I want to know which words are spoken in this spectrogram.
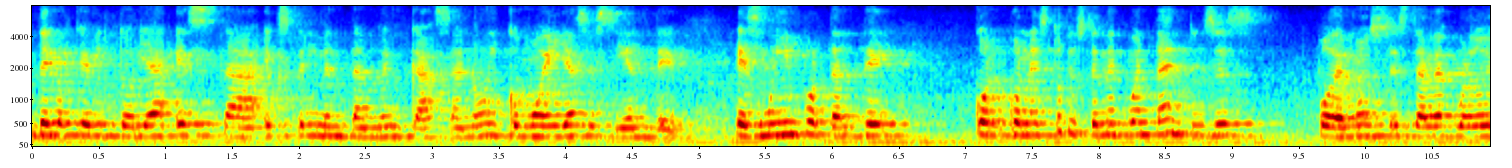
de lo que Victoria está experimentando en casa, ¿no? Y cómo ella se siente. Es muy importante con, con esto que usted me cuenta, entonces podemos estar de acuerdo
